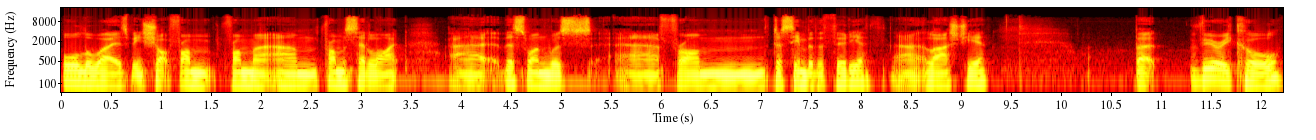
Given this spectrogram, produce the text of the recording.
all the way. It's been shot from from uh, um, from a satellite. Uh, this one was uh, from December the thirtieth uh, last year, but very cool.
